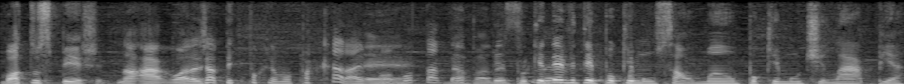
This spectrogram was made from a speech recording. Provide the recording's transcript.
bota os peixes. Não, agora já tem Pokémon pra caralho. É, pode botar dá pra- peixe porque que deve ter Pokémon salmão, Pokémon tilápia,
